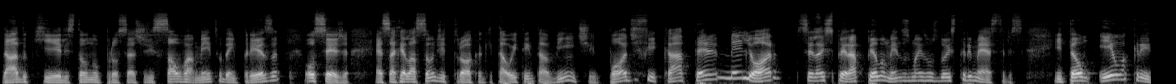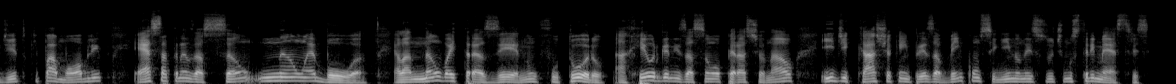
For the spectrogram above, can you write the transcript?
dado que eles estão no processo de salvamento da empresa, ou seja, essa relação de troca que está 80-20 pode ficar até melhor se ela esperar pelo menos mais uns dois trimestres. Então, eu acredito que para a Mobile essa transação não é boa. Ela não vai trazer no futuro a reorganização operacional e de caixa que a empresa vem conseguindo nesses últimos trimestres.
